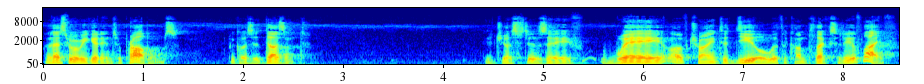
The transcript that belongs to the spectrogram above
And that's where we get into problems, because it doesn't. It just is a way of trying to deal with the complexity of life.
